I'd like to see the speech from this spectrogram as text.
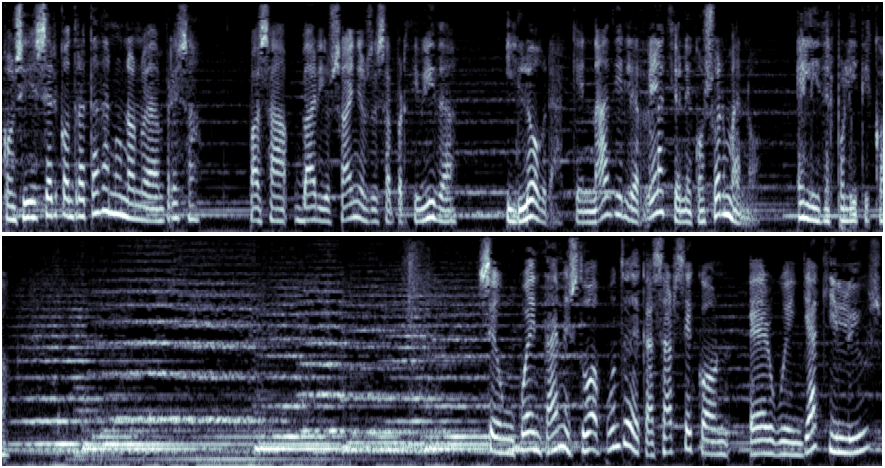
consigue ser contratada en una nueva empresa. Pasa varios años desapercibida y logra que nadie le relacione con su hermano, el líder político. Según cuentan, estuvo a punto de casarse con Erwin Jacquelius,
